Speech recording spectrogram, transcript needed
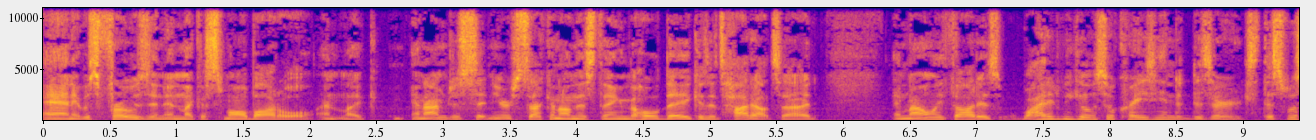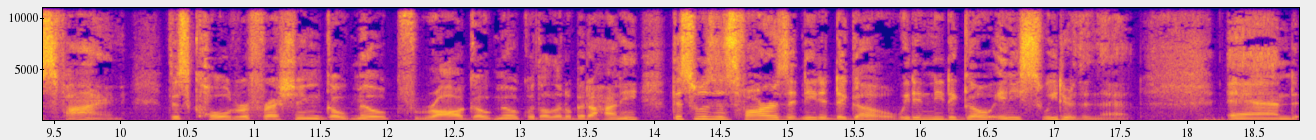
And it was frozen in like a small bottle. And like, and I'm just sitting here sucking on this thing the whole day because it's hot outside and my only thought is, why did we go so crazy into desserts? This was fine. This cold, refreshing goat milk, raw goat milk with a little bit of honey, this was as far as it needed to go. We didn't need to go any sweeter than that. And,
